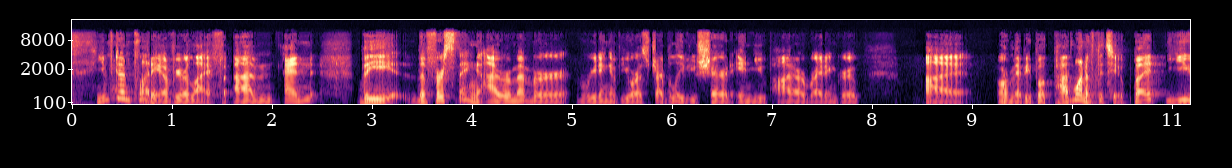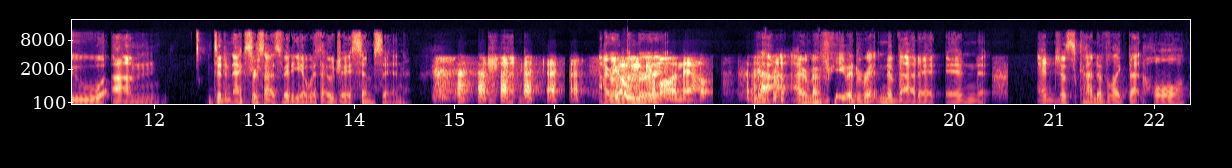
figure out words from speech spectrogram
You've done plenty of your life. Um, and the the first thing I remember reading of yours, which I believe you shared in UPod, our writing group, uh, or maybe Book Pod, one of the two, but you um, did an exercise video with OJ Simpson. I remember, Joey, come on now. Yeah, I remember you had written about it and and just kind of like that whole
